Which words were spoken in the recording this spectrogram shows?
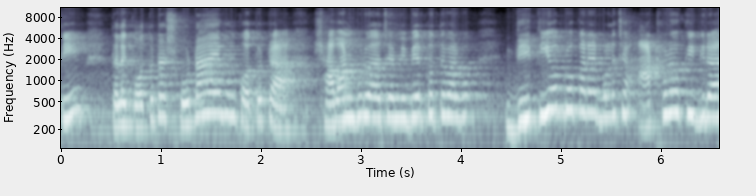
তিন। তাহলে কতটা সোডা এবং কতটা সাবান গুঁড়ো আছে আমি বের করতে পারব? দ্বিতীয় প্রকারের বলেছে আঠেরো কিগ্রা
